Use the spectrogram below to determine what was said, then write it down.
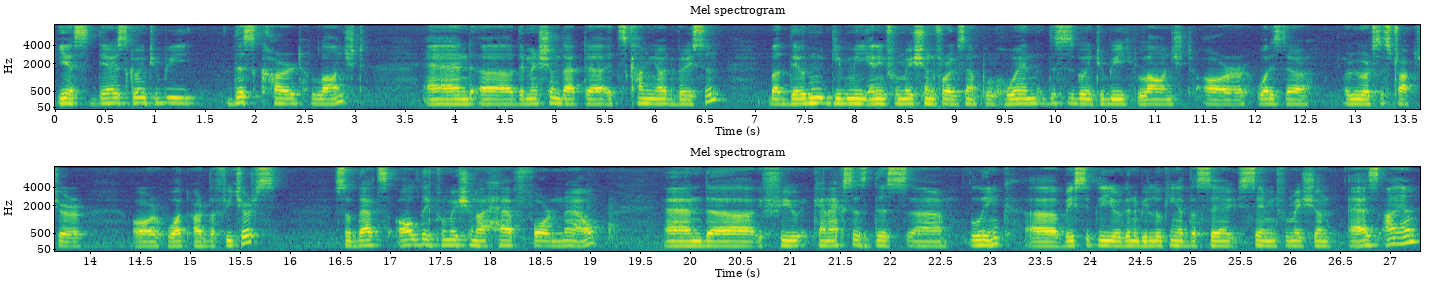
yes there's going to be this card launched and uh, they mentioned that uh, it's coming out very soon but they wouldn't give me any information for example when this is going to be launched or what is the reverse structure or what are the features. So that's all the information I have for now. And uh, if you can access this uh, link uh, basically you're going to be looking at the same, same information as I am.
